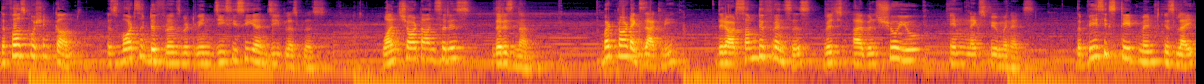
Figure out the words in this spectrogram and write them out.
The first question comes is what's the difference between GCC and G++? One short answer is there is none. But not exactly. There are some differences which I will show you in next few minutes. The basic statement is like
